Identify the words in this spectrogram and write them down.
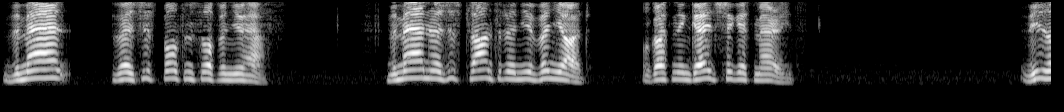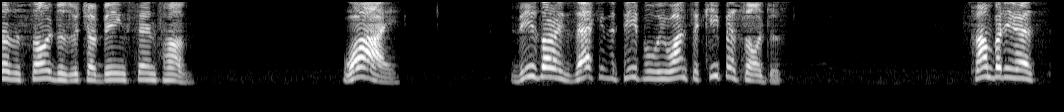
The man who has just built himself a new house, the man who has just planted a new vineyard or gotten engaged to get married. These are the soldiers which are being sent home. Why? These are exactly the people we want to keep as soldiers. Somebody who has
